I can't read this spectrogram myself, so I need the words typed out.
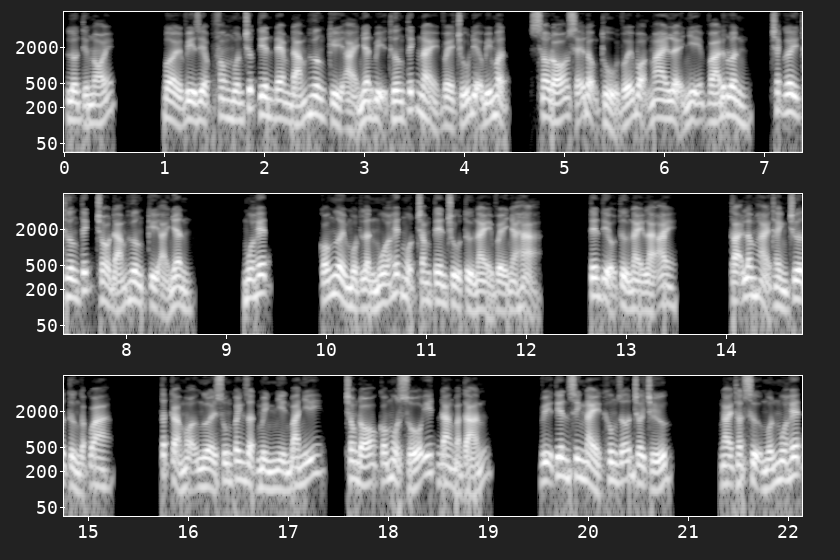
lớn tiếng nói. Bởi vì diệp phong muốn trước tiên đem đám hương kỳ hải nhân bị thương tích này về chú địa bí mật, sau đó sẽ động thủ với bọn mai lệ nhị và đức luân, trách gây thương tích cho đám hương kỳ hải nhân. Mua hết. Có người một lần mua hết một trăm tên chủ tử này về nhà hạ tên tiểu tử này là ai? Tại lâm hải thành chưa từng gặp qua tất cả mọi người xung quanh giật mình nhìn ba nhĩ, trong đó có một số ít đang bàn tán. Vị tiên sinh này không dỡn chơi chứ? Ngài thật sự muốn mua hết?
